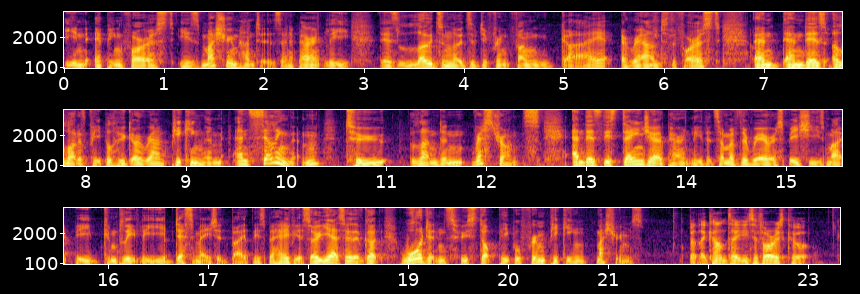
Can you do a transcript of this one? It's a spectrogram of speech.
in Epping Forest is mushroom hunters. And apparently, there's loads and loads of different fungi around the forest. And, and there's a lot of people who go around picking them and selling them to London restaurants. And there's this danger, apparently, that some of the rarer species might be completely decimated by this behavior. So, yeah, so they've got wardens who stop people from picking mushrooms. But they can't take you to forest court.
